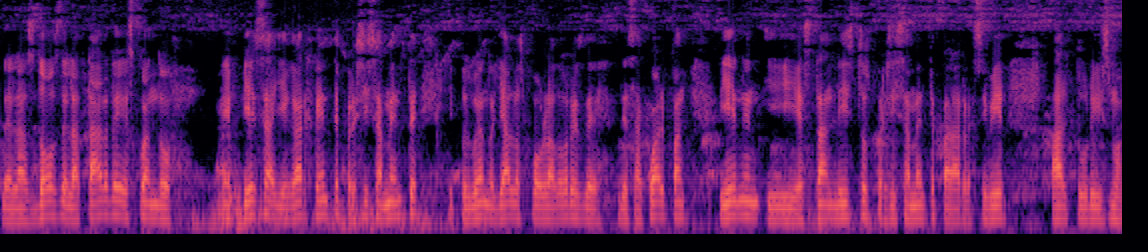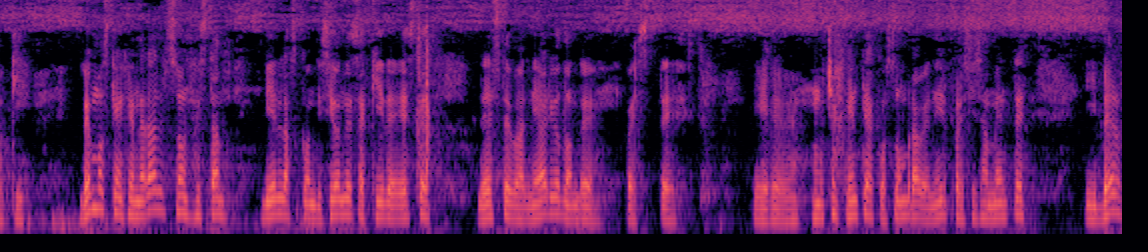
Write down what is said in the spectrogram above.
de las 2 de la tarde es cuando empieza a llegar gente precisamente y pues bueno ya los pobladores de, Zacualpan vienen y están listos precisamente para recibir al turismo aquí. Vemos que en general son, están bien las condiciones aquí de este, de este balneario donde pues eh, mucha gente acostumbra a venir precisamente y ver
